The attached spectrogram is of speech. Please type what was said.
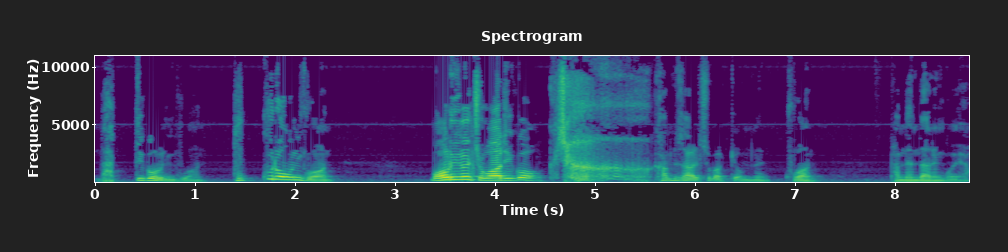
나 뜨거운 구원, 부끄러운 구원, 머리를 조아리고 그저 감사할 수밖에 없는 구원 받는다는 거예요.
